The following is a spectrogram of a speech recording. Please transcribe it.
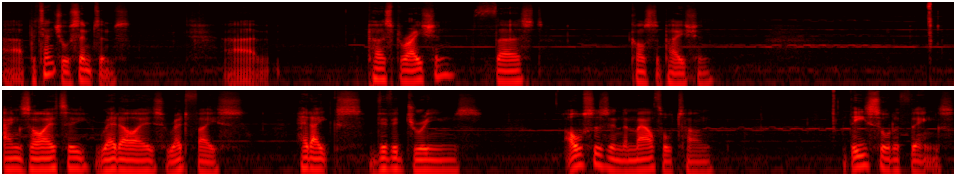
uh, potential symptoms uh, perspiration, thirst, constipation, anxiety, red eyes, red face, headaches, vivid dreams, ulcers in the mouth or tongue. These sort of things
